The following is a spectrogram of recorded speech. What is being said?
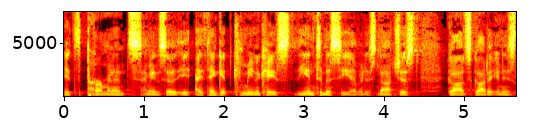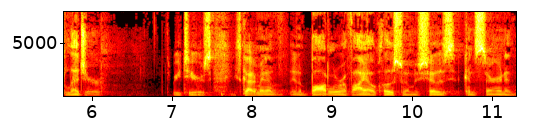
It's permanence. I mean, so it, I think it communicates the intimacy of it. It's not just God's got it in His ledger three tears. He's got them in a, in a bottle or a vial close to him, which shows concern, and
